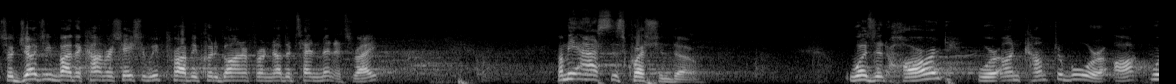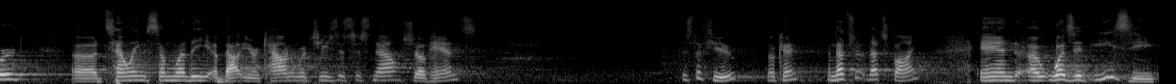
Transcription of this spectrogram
So, judging by the conversation, we probably could have gone on for another 10 minutes, right? Let me ask this question, though. Was it hard or uncomfortable or awkward uh, telling somebody about your encounter with Jesus just now? Show of hands. Just a few, okay? And that's, that's fine. And uh, was it easy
